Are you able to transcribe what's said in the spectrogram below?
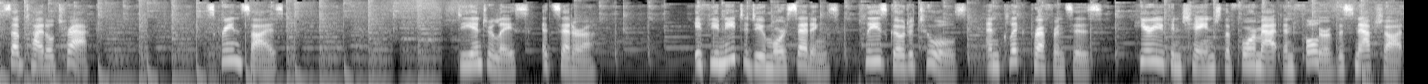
subtitle track, screen size, deinterlace, etc. If you need to do more settings, please go to Tools and click Preferences. Here you can change the format and folder of the snapshot.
